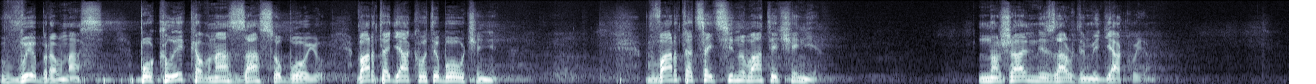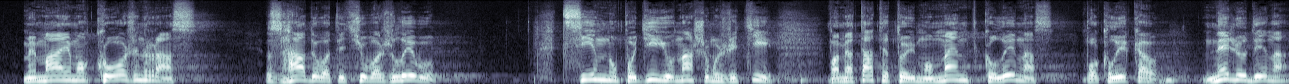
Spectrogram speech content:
вибрав нас, покликав нас за собою. Варто дякувати Богу чи ні? Варто це цінувати чи ні? На жаль, не завжди ми дякуємо. Ми маємо кожен раз згадувати цю важливу, цінну подію в нашому житті, пам'ятати той момент, коли нас покликав не людина,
